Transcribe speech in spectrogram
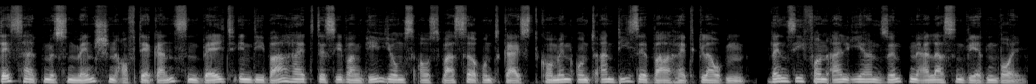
Deshalb müssen Menschen auf der ganzen Welt in die Wahrheit des Evangeliums aus Wasser und Geist kommen und an diese Wahrheit glauben, wenn sie von all ihren Sünden erlassen werden wollen.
